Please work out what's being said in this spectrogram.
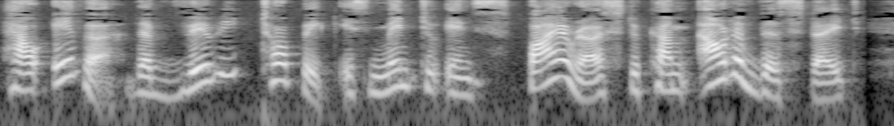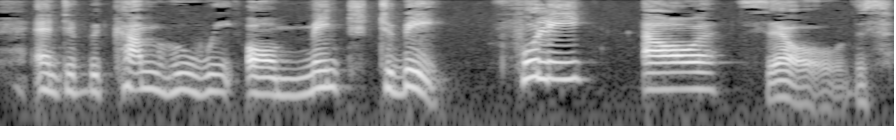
However, the very topic is meant to inspire us to come out of this state and to become who we are meant to be, fully ourselves.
